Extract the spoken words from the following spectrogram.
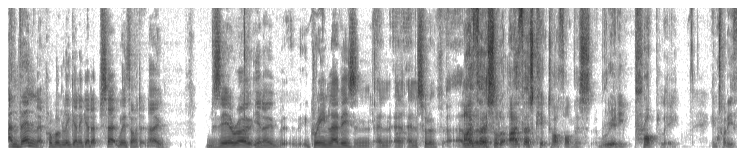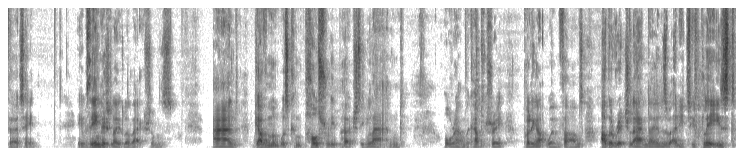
and then they're probably going to get upset with I don't know zero, you know, green levies and and, and, sort of I first this. sort of I first kicked off on this really properly in 2013. It was the English local elections, and government was compulsorily purchasing land all around the country, putting up wind farms. Other rich landowners were only too pleased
